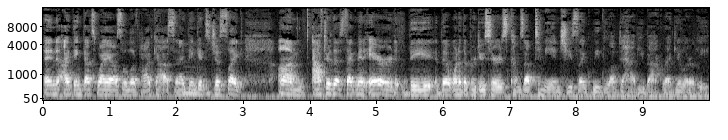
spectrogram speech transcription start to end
And I think that's why I also love podcasts. And I think it's just like, um, after the segment aired, the, the one of the producers comes up to me and she's like, "We'd love to have you back regularly."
